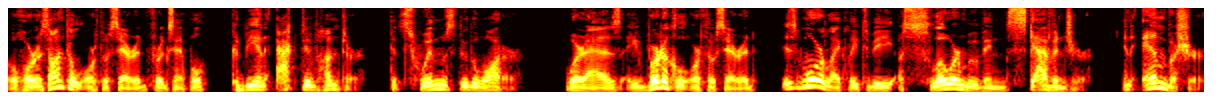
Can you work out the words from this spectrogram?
A horizontal orthocerid, for example, could be an active hunter that swims through the water, whereas a vertical orthocerid is more likely to be a slower moving scavenger, an ambusher,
